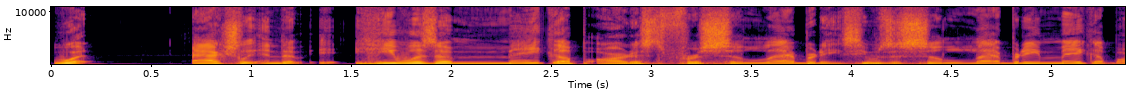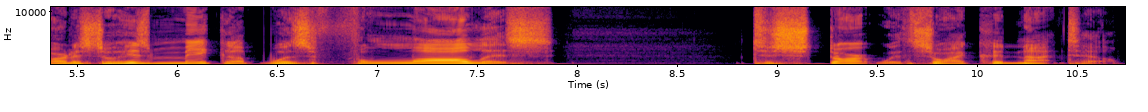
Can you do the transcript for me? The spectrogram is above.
what actually ended up he was a makeup artist for celebrities. He was a celebrity makeup artist, so his makeup was flawless to start with, so I could not tell.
